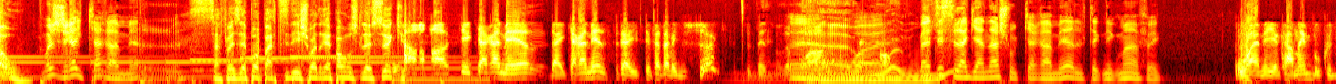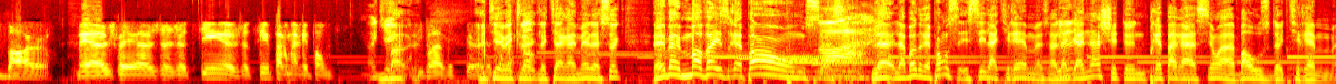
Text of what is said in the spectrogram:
Oh! Moi, je dirais le caramel. Ça faisait pas partie des choix de réponse, le sucre. Ah, ah, ok, caramel. Ben, caramel, c'est fait avec du sucre. Euh, ouais. Ben, tu sais, c'est la ganache au caramel, techniquement. Fait. Ouais, mais il y a quand même beaucoup de beurre. Mais euh, je vais, euh, je, je tiens, je tiens par ma réponse. Bah, On y va avec, euh, Ok, avec le, le caramel, le sucre. Eh bien, mauvaise réponse! Ah. La, la bonne réponse, c'est- la crème. Ça, La Hein? ganache est une préparation à base de crème.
